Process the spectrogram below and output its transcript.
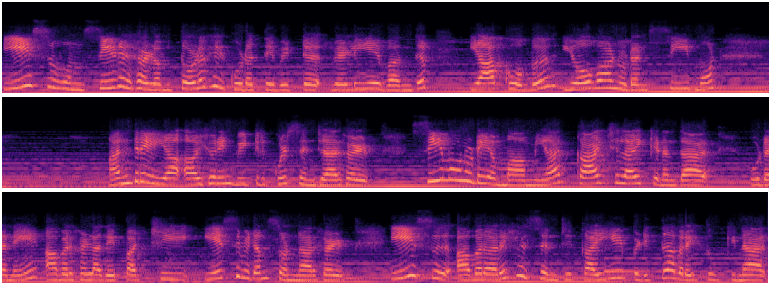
இயேசுவும் சீடர்களும் தொழுகை கூடத்தை விட்டு வெளியே வந்து யாக்கோபு யோவானுடன் சீமோன் அந்திரேயா ஆகியோரின் வீட்டிற்குள் சென்றார்கள். சீமோனுடைய மாமியார் காய்ச்சலாய் கிடந்தார். உடனே அவர்கள் அதை பற்றி இயேசுவிடம் சொன்னார்கள். இயேசு அவர் அருகில் சென்று கையை பிடித்து அவரை தூக்கினார்.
